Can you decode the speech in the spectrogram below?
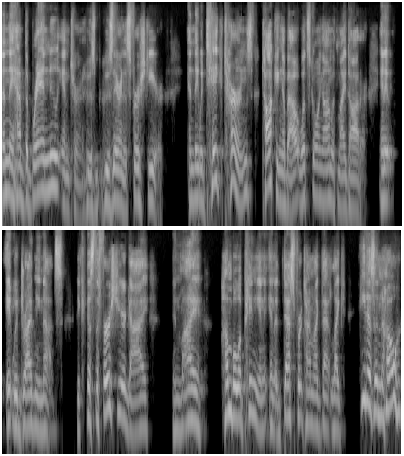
then they have the brand new intern who's, who's there in his first year and they would take turns talking about what's going on with my daughter. And it, it would drive me nuts because the first year guy, in my humble opinion, in a desperate time like that, like he doesn't know,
